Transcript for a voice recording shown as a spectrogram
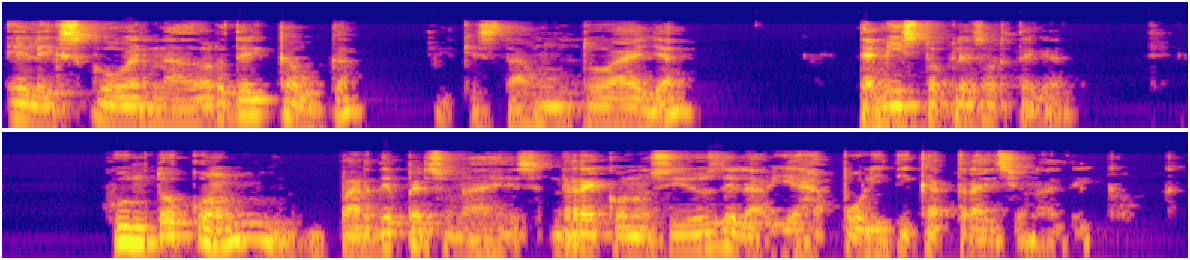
el exgobernador del Cauca, que está junto a ella, Temístocles Ortega, junto con un par de personajes reconocidos de la vieja política tradicional del Cauca.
